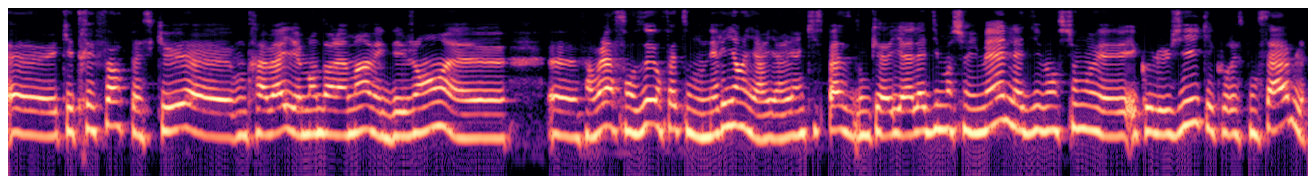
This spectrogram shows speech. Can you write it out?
euh, qui est très forte parce que euh, on travaille main dans la main avec des gens. euh, euh, Enfin voilà, sans eux en fait on n'est rien, il y a, rien qui se passe. Donc euh, il y a la dimension humaine, la dimension écologique, éco-responsable,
